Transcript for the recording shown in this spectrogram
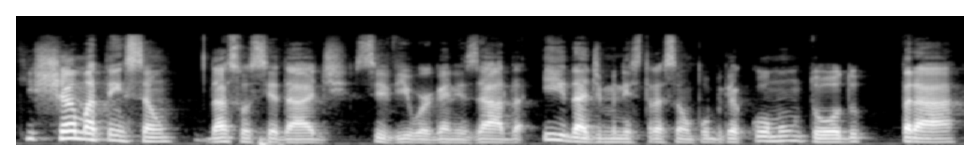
que chama a atenção da sociedade civil organizada e da administração pública como um todo para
